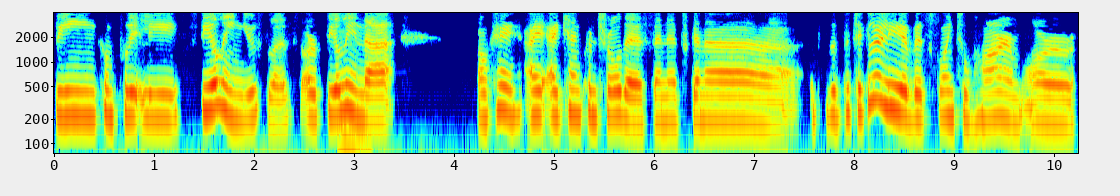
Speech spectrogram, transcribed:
being completely feeling useless or feeling Mhm. that okay, I I can't control this and it's gonna particularly if it's going to harm or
